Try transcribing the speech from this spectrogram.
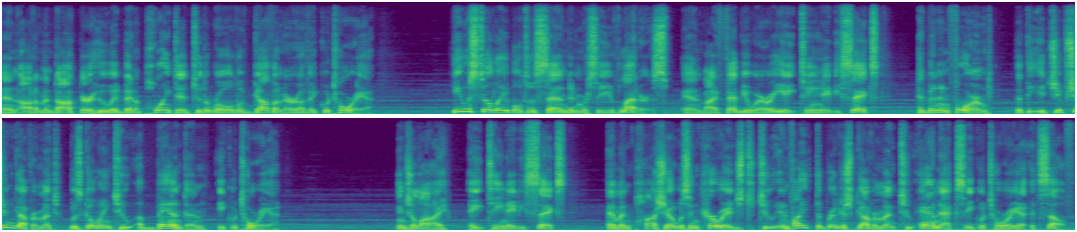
an Ottoman doctor who had been appointed to the role of governor of Equatoria. He was still able to send and receive letters, and by February 1886 had been informed that the Egyptian government was going to abandon Equatoria. In July 1886, Emin Pasha was encouraged to invite the British government to annex Equatoria itself.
